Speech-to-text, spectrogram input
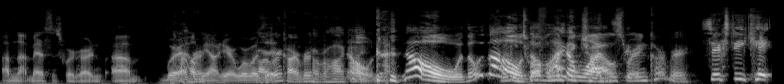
I'm not Madison Square Garden. Um, where help me out here? Where was Carver? it? Carver. Carver Hawkeye? No, not, no, no, no. The Olympic one. trials were in Carver. 60 k,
